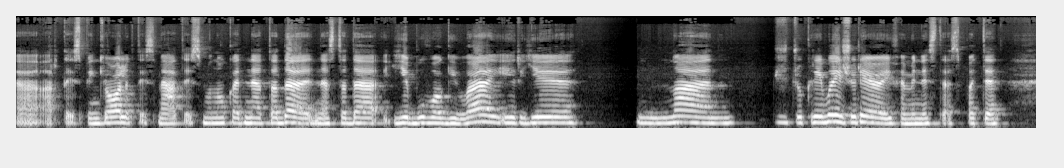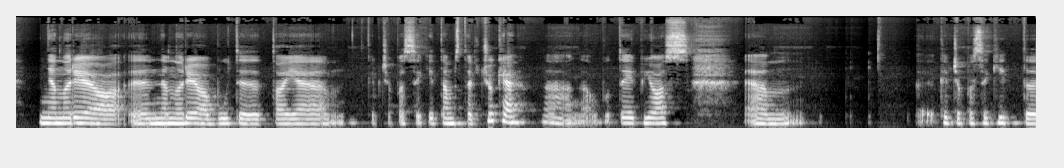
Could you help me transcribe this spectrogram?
ar tais 15 metais, manau, kad ne tada, nes tada ji buvo gyva ir ji, na, žodžiu, kreivai žiūrėjo į feministės pati. Uh, nenorėjo, e, nenorėjo būti toje, kaip čia pasakyti, tam stalčiukė, galbūt taip jos, kaip čia pasakyti,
